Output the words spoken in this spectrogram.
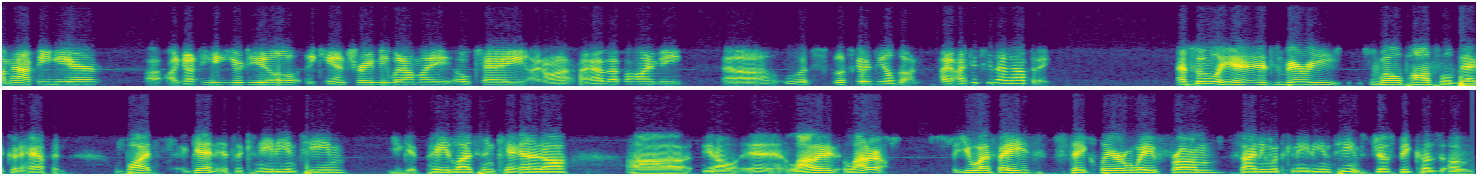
I'm happy here. Uh, I got the eight-year deal. They can't trade me without my okay. I don't. I have that behind me. Uh, let's let's get a deal done. I, I could see that happening. Absolutely, it, it's very well possible that could happen. But again, it's a Canadian team. You get paid less in Canada. Uh, you know, a lot of a lot of UFAs stay clear away from signing with Canadian teams just because of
